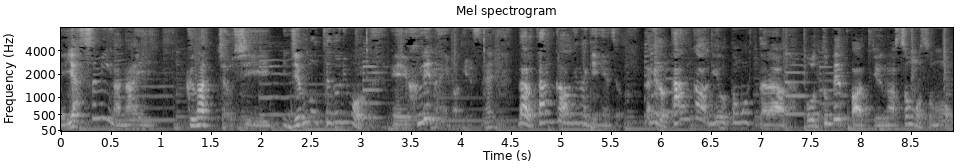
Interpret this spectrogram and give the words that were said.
休みがないくなっちゃうし、自分の手取りも、え増えないわけですね。だから単価を上げなきゃいけないんですよ。だけど単価上げようと思ったら、ホットペッパーっていうのはそもそも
